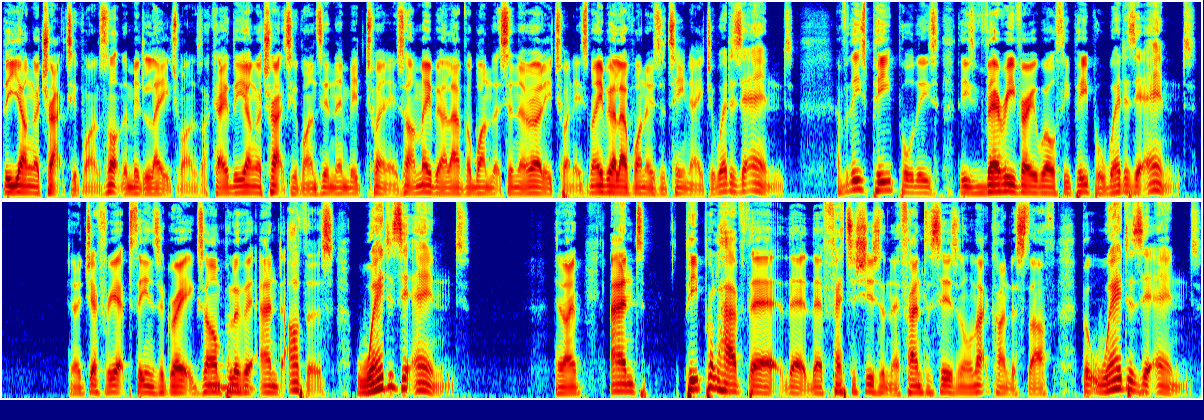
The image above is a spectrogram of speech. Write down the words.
the young attractive ones, not the middle aged ones. Okay, the young attractive ones in their mid twenties. Oh, maybe I'll have a one that's in their early twenties. Maybe I'll have one who's a teenager. Where does it end? And for these people, these these very very wealthy people, where does it end? You know, Jeffrey Epstein's a great example of it, mm-hmm. and others. Where does it end? You know, and people have their, their their fetishes and their fantasies and all that kind of stuff but where does it end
